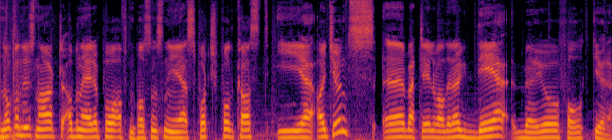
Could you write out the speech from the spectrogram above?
Nå kan du snart abonnere på Aftenpostens nye sportspodkast i iTunes. Eh, Bertil Valderhaug, det bør jo folk gjøre.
